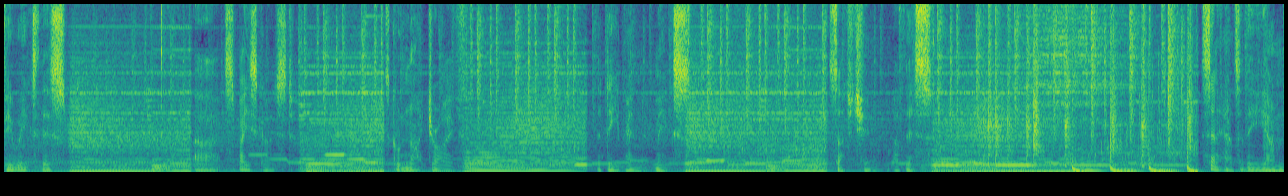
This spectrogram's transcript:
Few weeks this uh, Space Ghost. It's called Night Drive. The deep end mix. Such a tune. Love this. Send it out to the um,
